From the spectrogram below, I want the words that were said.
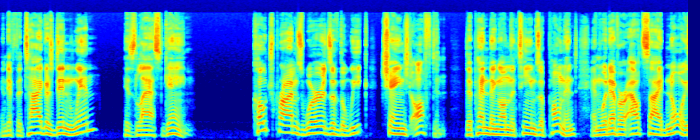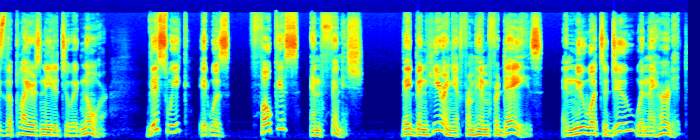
and if the Tigers didn't win, his last game. Coach Prime's words of the week changed often, depending on the team's opponent and whatever outside noise the players needed to ignore. This week, it was focus and finish. They'd been hearing it from him for days and knew what to do when they heard it.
